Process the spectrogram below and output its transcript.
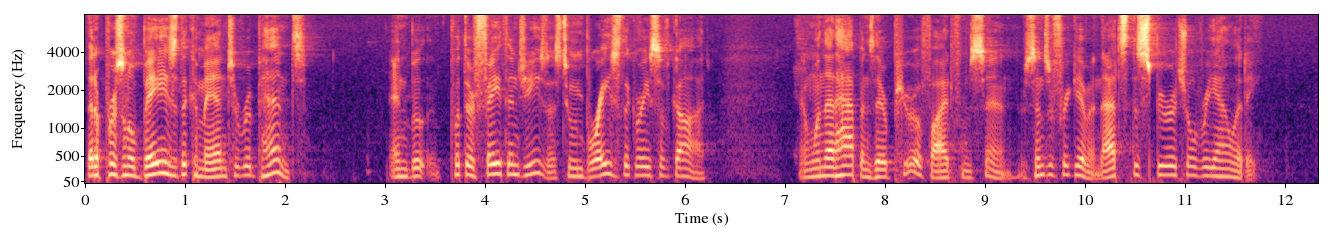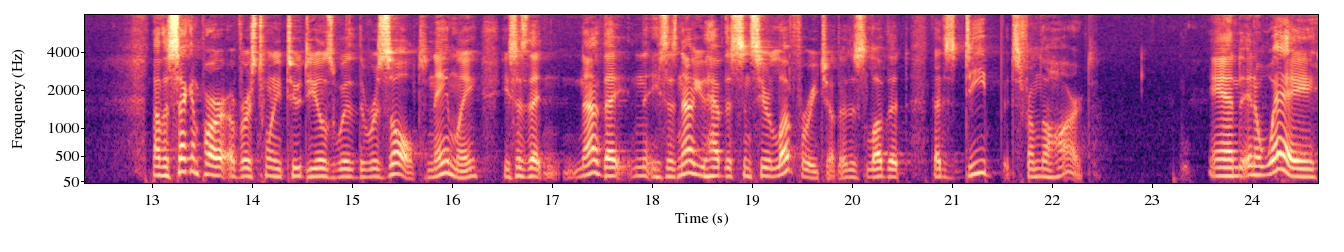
that a person obeys the command to repent and put their faith in Jesus, to embrace the grace of God. And when that happens, they're purified from sin. Their sins are forgiven. That's the spiritual reality. Now, the second part of verse 22 deals with the result. Namely, he says that now that he says now you have this sincere love for each other, this love that, that's deep, it's from the heart. And in a way,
